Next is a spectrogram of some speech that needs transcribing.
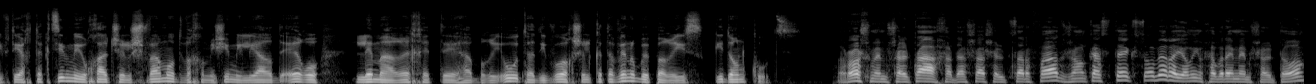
הבטיח תקציב מיוחד של 750 מיליארד אירו למערכת הבריאות. הדיווח של כתבנו בפריז, גדעון קוץ. ראש ממשלתה החדשה של צרפת, ז'אן קסטקס, עובר היום עם חברי ממשלתו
